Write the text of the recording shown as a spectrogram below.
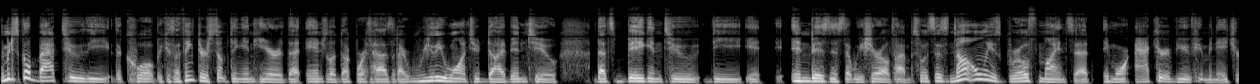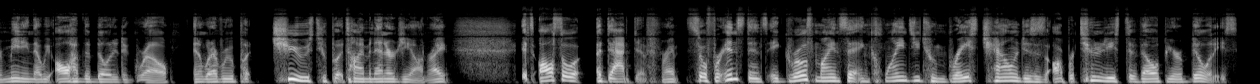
Let me just go back to the, the quote because I think there's something in here that Angela Duckworth has that I really want to dive into that's big into the in business that we share all the time. So it says not only is growth mindset a more accurate view of human nature, meaning that we all have the ability to grow and whatever we put choose to put time and energy on, right? It's also adaptive, right? So for instance, a growth mindset inclines you to embrace challenges as opportunities to develop your abilities.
